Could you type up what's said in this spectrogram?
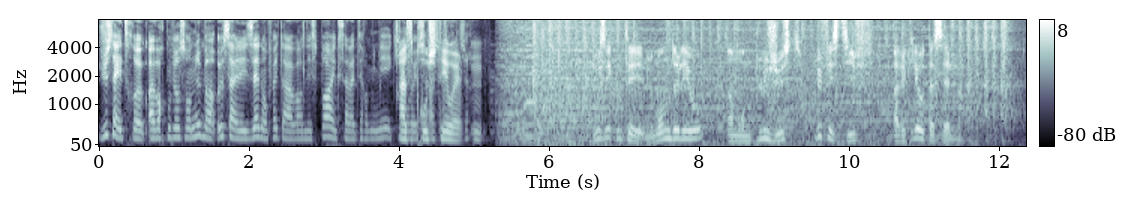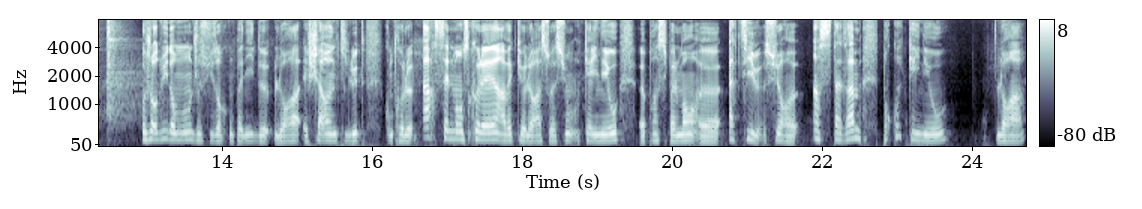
juste à être, euh, avoir confiance en eux, ben, eux ça les aide en fait à avoir de l'espoir et que ça va terminer. Et à se projeter, ouais. Mm. Vous écoutez Le Monde de Léo, un monde plus juste, plus festif, avec Léo Tassel. Aujourd'hui dans monde, je suis en compagnie de Laura et Sharon qui luttent contre le harcèlement scolaire avec euh, leur association Kaineo, euh, principalement euh, active sur Instagram. Pourquoi Kaineo Laura?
